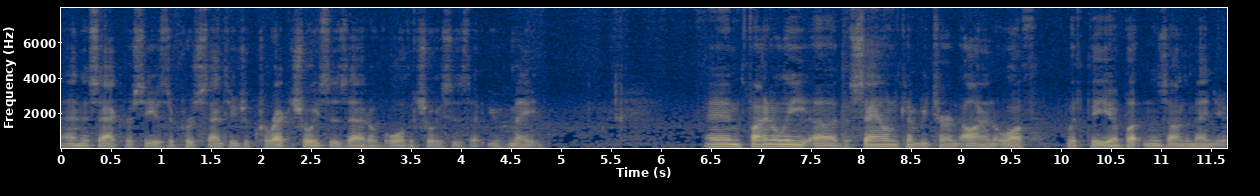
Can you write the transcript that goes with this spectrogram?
and this accuracy is the percentage of correct choices out of all the choices that you've made. And finally, uh, the sound can be turned on and off with the uh, buttons on the menu.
